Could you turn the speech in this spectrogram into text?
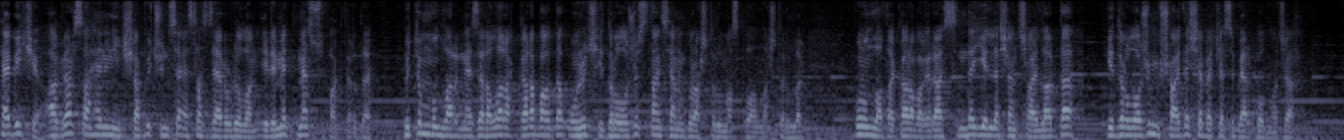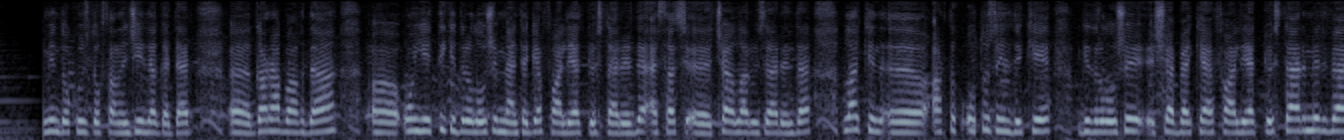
Təbii ki, aqrar sahənin inkişafı üçün isə əsas zəruri olan element məhz su faktorudur. Bütün bunları nəzərə alaraq Qarabağda 13 hidroloji stansiyanın quraşdırılması planlaşdırılır. Bununla da Qarabağ ərazisində yerləşən çaylarda hidroloji müşahidə şəbəkəsi bərpa olunacaq. 1990-cı ilə qədər ə, Qarabağda ə, 17 hidroloji məntəqə fəaliyyət göstərirdi əsas ə, çaylar üzərində. Lakin artıq 30 ildir ki, hidroloji şəbəkə fəaliyyət göstərmir və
